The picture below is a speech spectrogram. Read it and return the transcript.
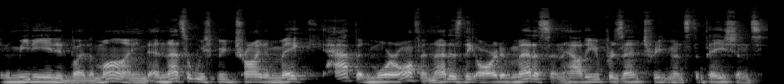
you know, mediated by the mind. And that's what we should be trying to make happen more often. That is the art of medicine. How do you present treatments to patients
